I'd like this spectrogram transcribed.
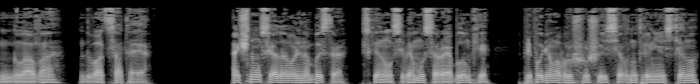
Глава двадцатая. Очнулся я довольно быстро, скинул с себя мусор и обломки, приподнял обрушившуюся внутреннюю стену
